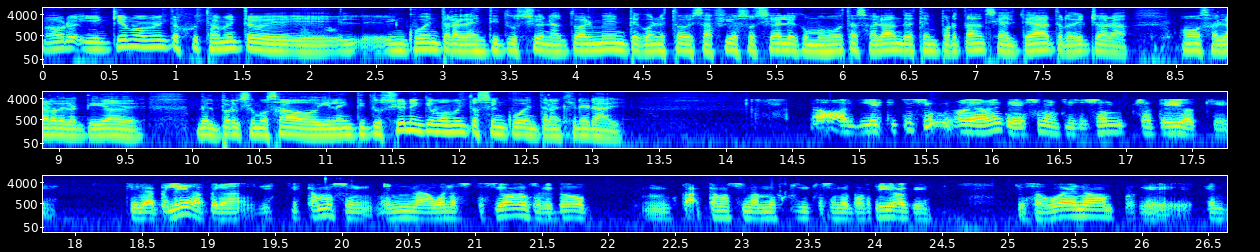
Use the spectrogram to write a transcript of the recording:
Mauro, ¿y en qué momento justamente eh, encuentra la institución actualmente con estos desafíos sociales, como vos estás hablando, esta importancia del teatro? De hecho, ahora vamos a hablar de la actividad del próximo sábado. ¿Y la institución en qué momento se encuentra en general? No, la institución obviamente es una institución, ya te digo, que, que la pelea, pero estamos en, una buena situación, sobre todo mm, estamos en una mejor situación deportiva, que, que eso es bueno, porque en,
